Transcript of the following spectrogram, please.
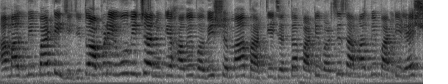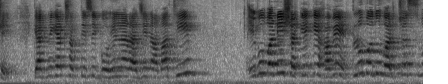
આમ આદમી પાર્ટી જીતી. તો આપણે એવું વિચાર્યું કે હવે ભવિષ્યમાં ભારતીય જનતા પાર્ટી વર્સિસ આમ આદમી પાર્ટી રહેશે. ક્યાંક ને ક્યાંક શક્તિસિંહ ગોહિલના રાજીનામાથી એવું બની શકે કે હવે એટલું બધું વર્ચસ્વ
